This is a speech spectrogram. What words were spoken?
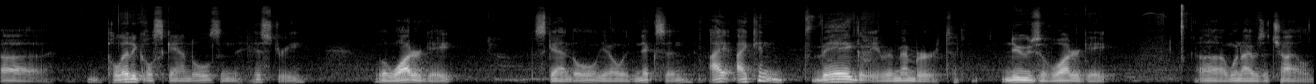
uh, political scandals in the history, the Watergate scandal, you know, with Nixon. I, I can vaguely remember t- news of Watergate uh, when I was a child.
